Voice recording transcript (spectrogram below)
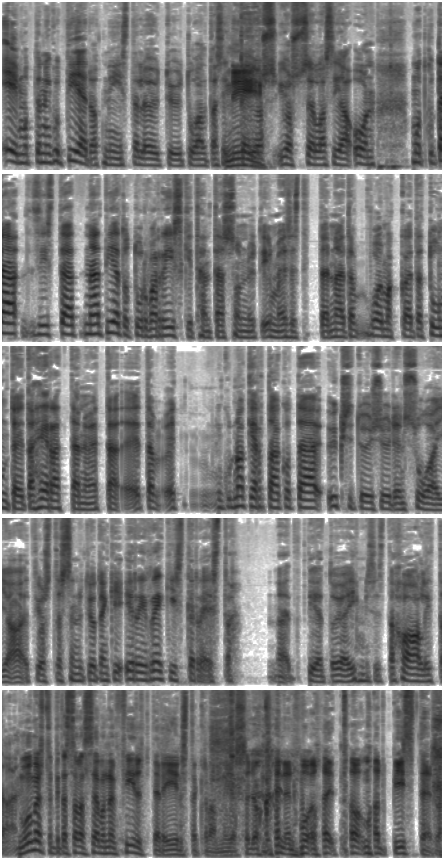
Ei, mutta niin kuin tiedot niistä löytyy tuolta sitten, Niin. jos, jos sellaisia on. Mutta kun tämä, siis tää, nämä tietoturvariskithän tässä on nyt ilmeisesti näitä voimakkaita tunteita herättänyt, että, että, että niin kuin nakertaako tämä yksityisyyden suojaa, että jos tässä nyt jotenkin eri rekistereistä näitä tietoja ihmisistä haalitaan. Mun mielestä pitäisi olla semmoinen filtteri Instagramiin, jossa jokainen voi laittaa oman pisteensä.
